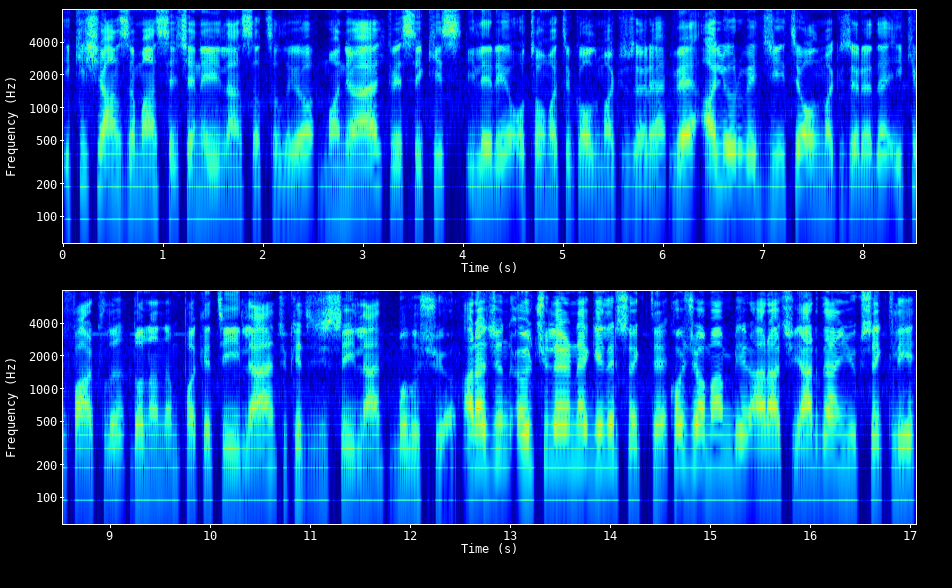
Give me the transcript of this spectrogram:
iki şanzıman seçeneğiyle satılıyor. Manuel ve 8 ileri otomatik olmak üzere ve Allure ve GT olmak üzere de iki farklı donanım paketiyle tüketicisiyle buluşuyor. Aracın ölçülerine gelirsek de kocaman bir araç. Yerden yüksekliği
